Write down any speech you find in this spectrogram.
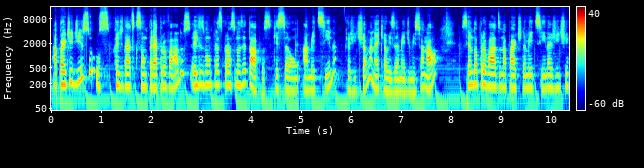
A partir disso, os candidatos que são pré-aprovados, eles vão para as próximas etapas, que são a medicina, que a gente chama, né, que é o exame admissional. Sendo aprovados na parte da medicina, a gente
